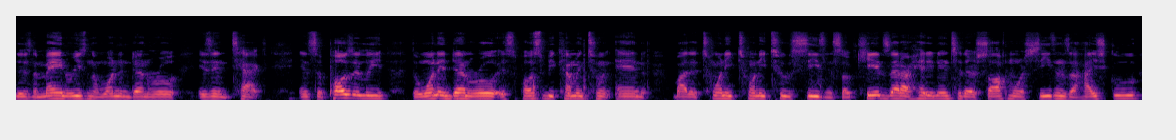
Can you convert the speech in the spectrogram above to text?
is the main reason the one and done rule is intact. And supposedly the one and done rule is supposed to be coming to an end by the 2022 season. So kids that are headed into their sophomore seasons of high school,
